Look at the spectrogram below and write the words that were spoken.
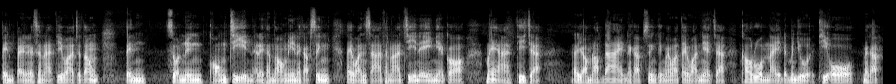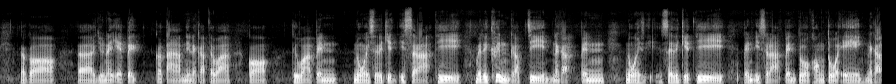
เป็นไปในลักษณะที่ว่าจะต้องเป็นส่วนหนึ่งของจีนอะไรทำนองนี้นะครับ ซึ่งไต้หวันสาธารณจีนเองเนี่ยก็ไม่อาจที่จะยอมรับได้นะครับ ซึ่งถึงแม้ว่าไต้หวันเนี่ยจะเข้าร่วมใน WTO นะครับ แล้วก็อยู่ในเอเปกก็ตามเนี่ยนะครับ แต่ว่าก็ถือว่าเป็น หน่วยเศรษฐกิจอิสระที่ไม่ได้ขึ้นกับจีนนะครับเป็นหน่วยเศรษฐกิจที่เป็นอิสระเป็นตัวของตัวเองนะครับ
